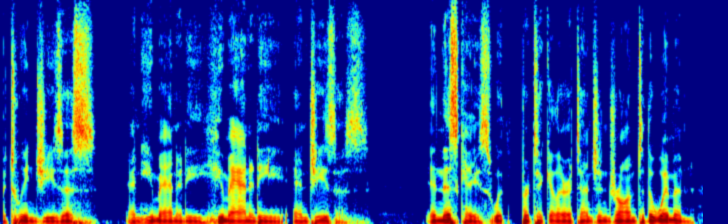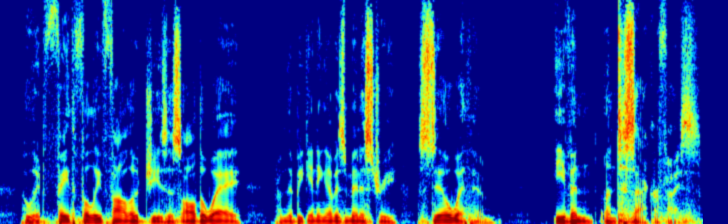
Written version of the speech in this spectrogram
between Jesus and humanity, humanity and Jesus. In this case, with particular attention drawn to the women who had faithfully followed Jesus all the way from the beginning of his ministry, still with him, even unto sacrifice.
